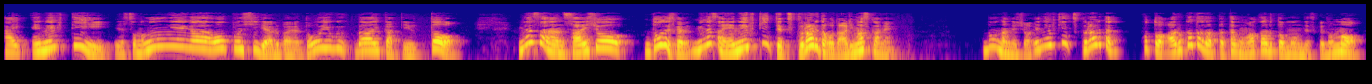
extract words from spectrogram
はい、NFT、その運営がオープンシーである場合はどういう場合かっていうと、皆さん最初、どうですかね？皆さん NFT って作られたことありますかね？どうなんでしょう ?NFT 作られたことある方だったら多分わかると思うんですけども、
